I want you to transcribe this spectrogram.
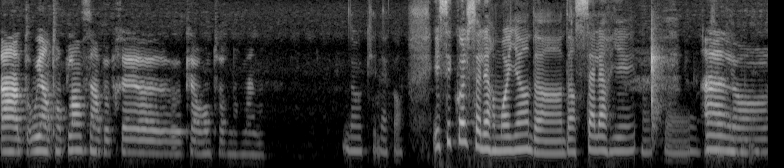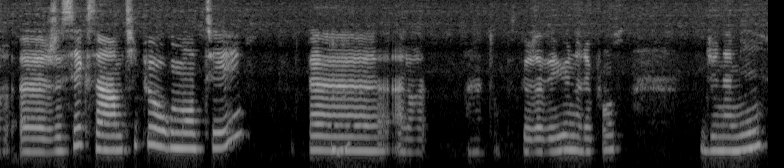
un, oui, un temps plein, c'est à peu près euh, 40 heures normalement. Ok, d'accord. Et c'est quoi le salaire moyen d'un salarié? Donc, euh, Alors, euh, je sais que ça a un petit peu augmenté. Euh, Mhm. alors, attends, parce que j'avais eu une réponse d'une amie.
